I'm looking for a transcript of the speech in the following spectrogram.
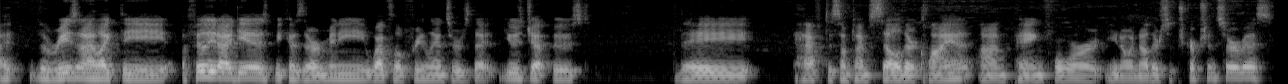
I, the reason I like the affiliate idea is because there are many Webflow freelancers that use JetBoost. They have to sometimes sell their client on paying for you know another subscription service.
